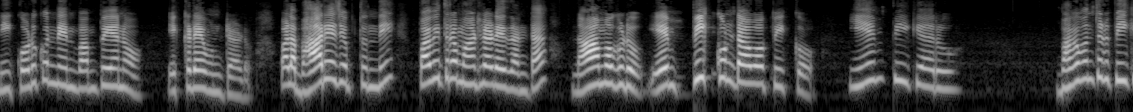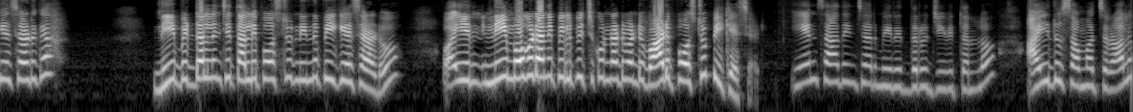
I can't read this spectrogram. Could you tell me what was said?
నీ కొడుకుని నేను పంపేను ఇక్కడే ఉంటాడు. వాళ్ళ భార్య చెప్తుంది పవిత్ర మాట్లాడేదంట నా మొగుడు ఏం పీక్కుంటావో పీక్కో. ఏం పీకారు? భగవంతుడు పీకేశాడుగా? నీ బిడ్డల నుంచి తల్లి పోస్టు నిన్ను పీకేశాడు. నీ మొగుడని పిలిపించుకున్నటువంటి వాడి పోస్టు పీకేశాడు. ఏం సాధించారు మీరిద్దరు జీవితంలో? ఐదు సంవత్సరాలు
